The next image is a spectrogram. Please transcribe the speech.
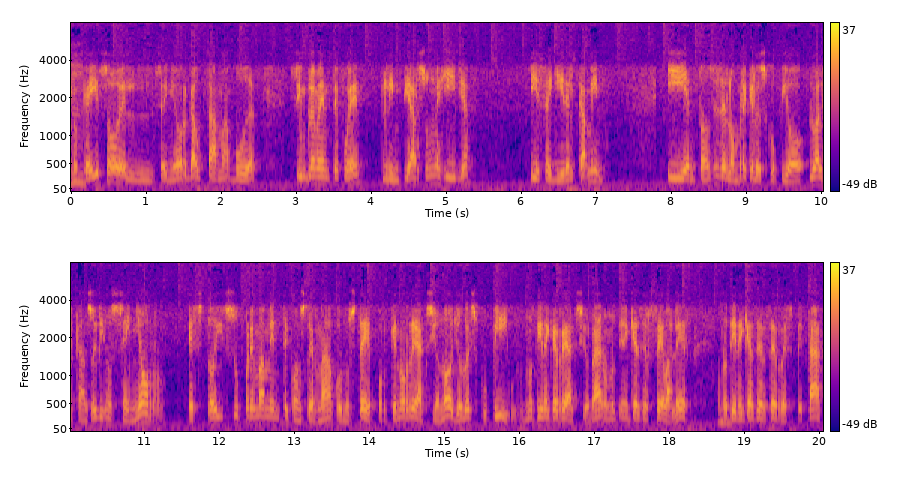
Lo que hizo el señor Gautama Buda simplemente fue limpiar su mejilla y seguir el camino. Y entonces el hombre que lo escupió lo alcanzó y dijo, Señor, estoy supremamente consternado con usted, ¿por qué no reaccionó? Yo lo escupí, uno tiene que reaccionar, uno tiene que hacerse valer, uno tiene que hacerse respetar.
